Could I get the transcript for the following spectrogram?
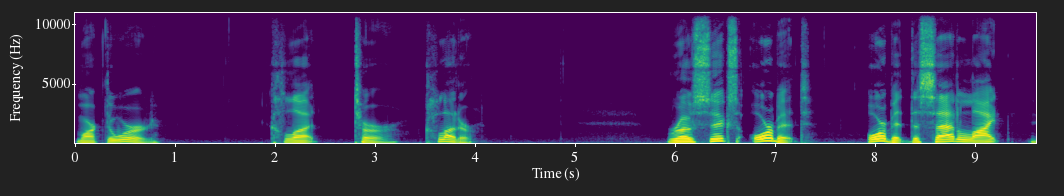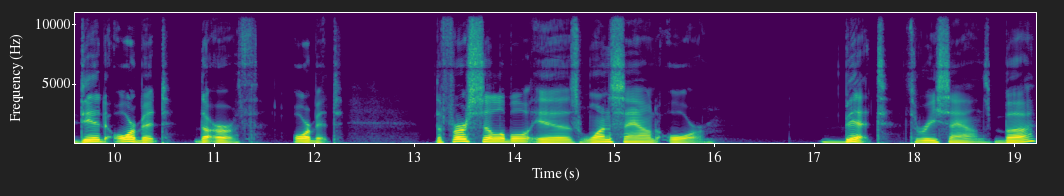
Mark the word. Clutter. Clutter. Row 6, orbit. Orbit. The satellite did orbit the Earth. Orbit. The first syllable is one sound or. Bit, three sounds. B,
